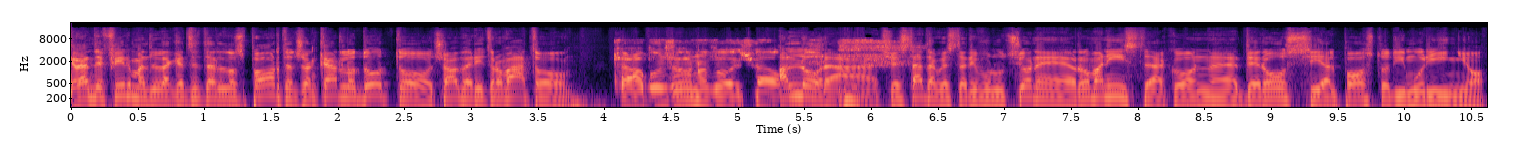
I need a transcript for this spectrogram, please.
Grande firma della Gazzetta dello Sport, Giancarlo Dotto, ciao, ben ritrovato. Ciao, buongiorno a voi. Ciao. Allora, c'è stata questa rivoluzione romanista con De Rossi al posto di Murigno.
